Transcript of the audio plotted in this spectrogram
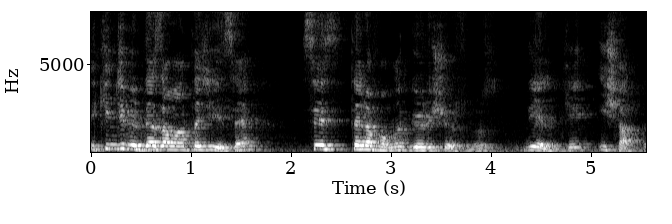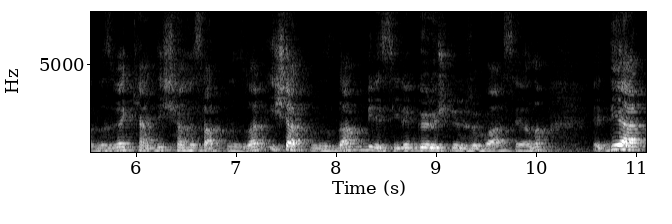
İkinci bir dezavantajı ise siz telefonla görüşüyorsunuz. Diyelim ki iş hattınız ve kendi şahıs hattınız var. İş hattınızdan birisiyle görüştüğünüzü varsayalım. E, Diğer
